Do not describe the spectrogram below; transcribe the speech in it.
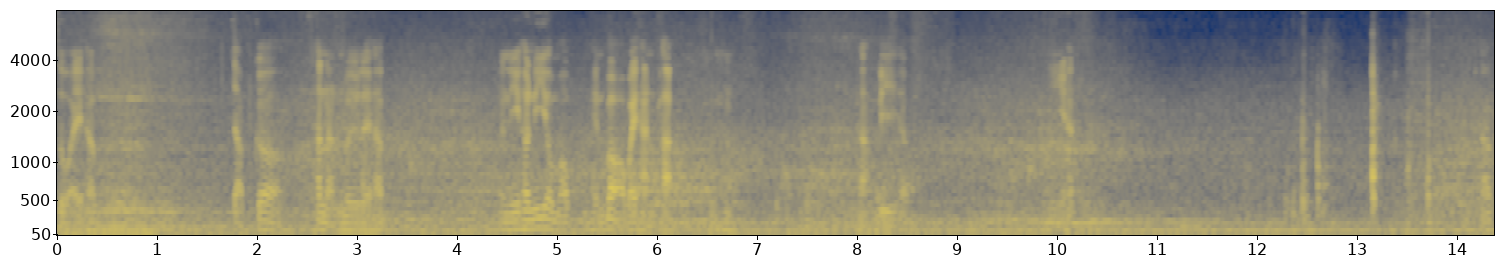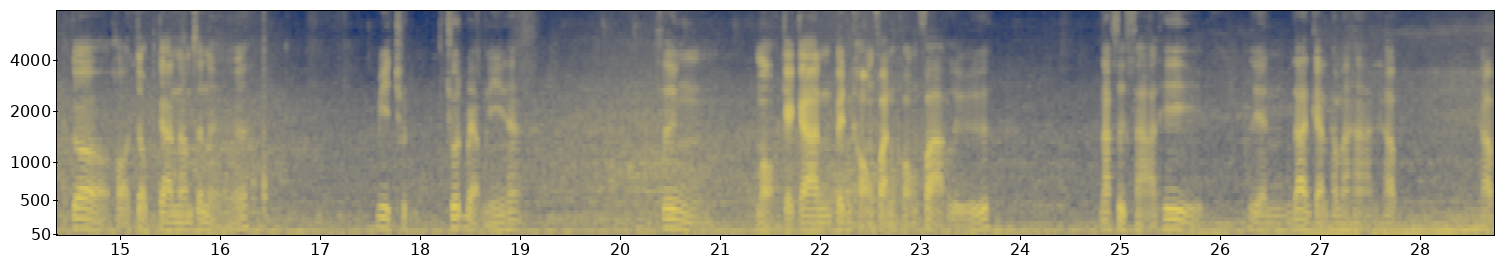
สวยครับ จับก็ถนัดมือเลยครับ อันนี้เขานิยมเอาเห็นบอกเอาไปหั่นผัก ผักดีครับนี่ฮะครับก็ขอจบการนำเสนอ มีดชุดชุดแบบนี้นะ ซึ่งเหมาะแก่การเป็นของฝันของฝากหรือ นักศึกษาที่เรียนด้านการทำอาหารครับครับ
